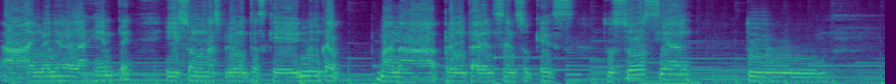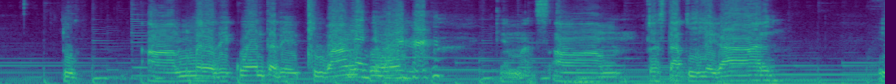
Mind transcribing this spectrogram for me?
ah, engañar a la gente y son unas preguntas que nunca van a preguntar el censo, que es tu social, tu, tu ah, número de cuenta de tu banco. ¿qué más? Tu estatus legal y...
